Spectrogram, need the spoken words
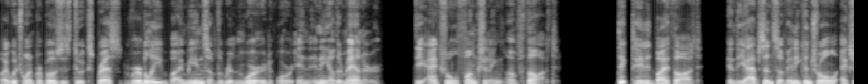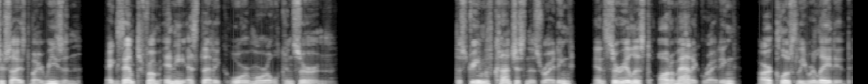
by which one proposes to express verbally by means of the written word or in any other manner the actual functioning of thought. Dictated by thought, in the absence of any control exercised by reason, exempt from any aesthetic or moral concern. The stream of consciousness writing and surrealist automatic writing are closely related.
